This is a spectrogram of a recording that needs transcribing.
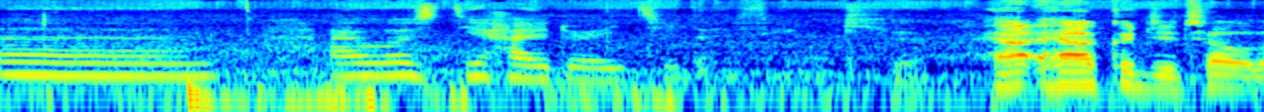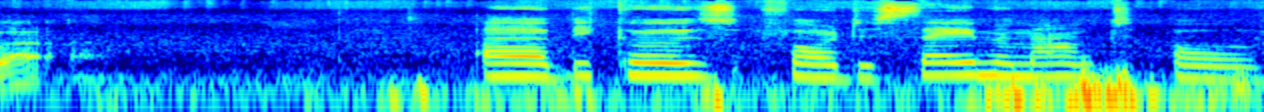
Um, I was dehydrated, I think. How, how could you tell that? Uh, because for the same amount of,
